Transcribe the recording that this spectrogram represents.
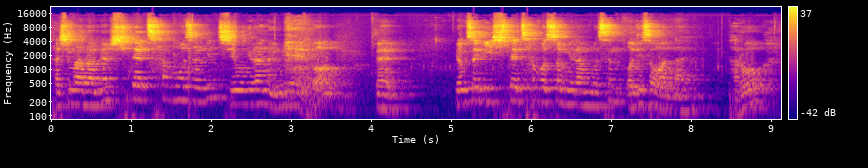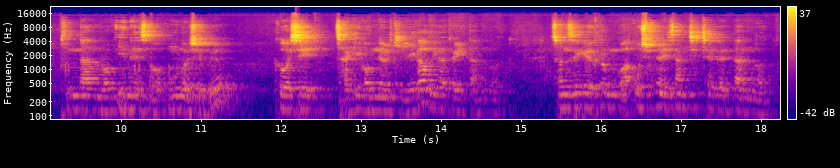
다시 말하면 시대착오적인 지옥이라는 의미예요. 네. 여기서 이 시대착오성이라는 것은 어디서 왔나요? 바로 분단으로 인해서 온 것이고요. 그것이 자기 검열 기계가 우리가 되어 있다는 것. 전 세계 흐름과 50년 이상 지체됐다는 것.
